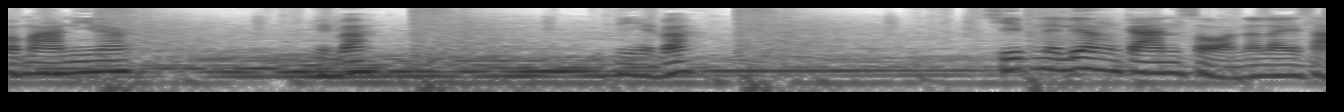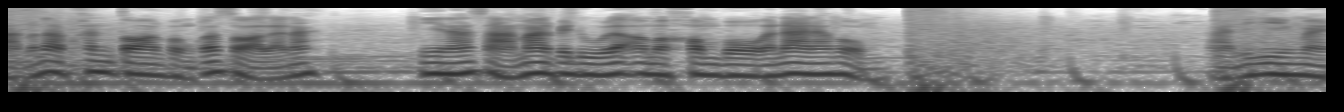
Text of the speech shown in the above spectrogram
ประมาณนี้นะ เห็นปะนี่เห็นปะคลิปในเรื่องการสอนอะไรสามระดับขั้นตอนผมก็สอนแล้วนะนี่นะสามารถไปดูแล้วเอามาคอมโบกันได้นะผมอ่านี่ยิงใหม่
